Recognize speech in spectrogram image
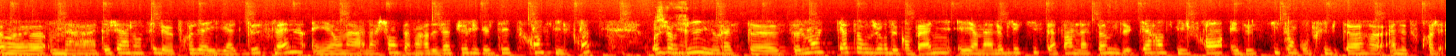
euh, on a déjà lancé le projet il y a deux semaines et on a la chance d'avoir déjà pu récolter 30 000 francs. Aujourd'hui, il nous reste seulement 14 jours de campagne et on a l'objectif d'atteindre la somme de 40 000 francs et de 600 contributeurs à notre projet.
